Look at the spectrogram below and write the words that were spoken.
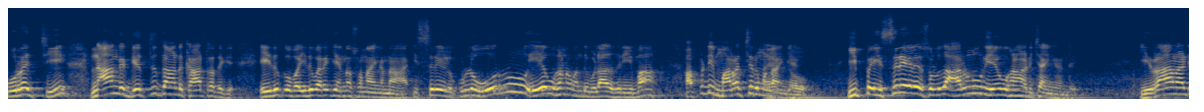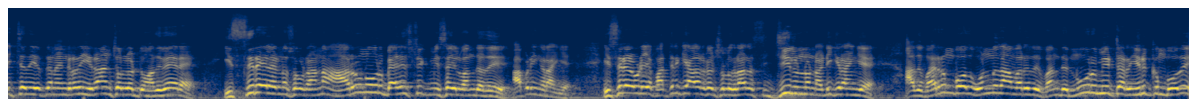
குறைச்சி நாங்க கெத்து தாண்டு காட்டுறதுக்கு. இதுக்கு இது வரைக்கும் என்ன சொன்னாங்கன்னா இஸ்ரேலுக்குள்ள ஒரு ஏவுகணை வந்து விழாது தெரியுமா? அப்படி know. இப்ப இஸ்ரேலை சொல்லுது அறுநூறு ஏவுகணை அடிச்சாங்க ஈரான் அடித்தது எத்தனைங்கிறது ஈரான் சொல்லட்டும் அது வேற. இஸ்ரேல் என்ன சொல்கிறான்னா அறுநூறு பேலிஸ்டிக் மிசைல் வந்தது அப்படிங்கிறாங்க. இஸ்ரேலுடைய பத்திரிகையாளர்கள் சொல்கிறார் ஜீல் இன்னொன்று அடிக்கிறாங்க. அது வரும்போது ஒன்று தான் வருது வந்து நூறு மீட்டர் இருக்கும்போது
